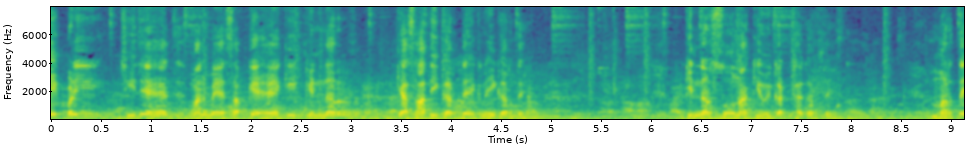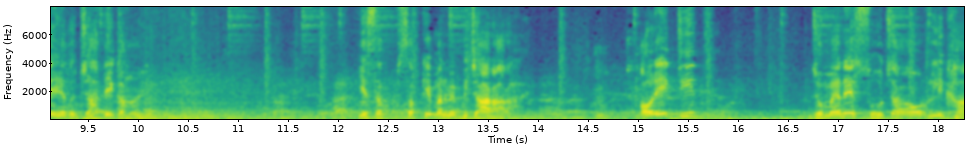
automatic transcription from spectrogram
एक बड़ी चीज़ें हैं मन में सबके हैं कि किन्नर क्या शादी करते हैं कि नहीं करते। हैं किन्नर सोना क्यों इकट्ठा करते हैं? मरते हैं तो जाते कहाँ हैं? ये सब सबके मन में विचार आ रहा है। और एक चीज़ जो मैंने सोचा और लिखा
